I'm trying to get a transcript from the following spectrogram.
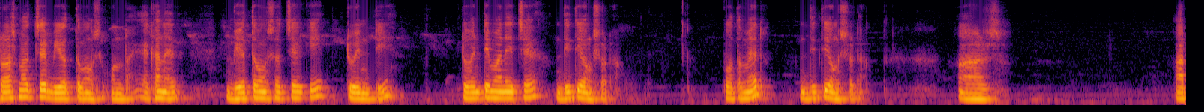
প্রশ্ন হচ্ছে বৃহত্তম অংশ কোনটা? এখানে বৃহত্তম অংশ হচ্ছে কি? টোয়েন্টি। টোয়েন্টি মানে হচ্ছে দ্বিতীয় অংশটা। প্রথমের দ্বিতীয় অংশটা। আর আট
